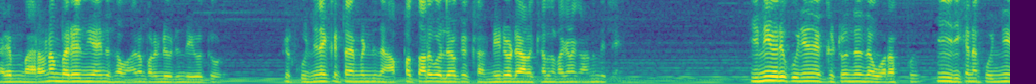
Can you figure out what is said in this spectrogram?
കാര്യം മരണം വരെ നീ അതിന് സമാനം പറയേണ്ടി വരും ദൈവത്തോട്. ഒരു കുഞ്ഞിനെ കിട്ടാൻ വേണ്ടി നാൽപ്പത്താറ് കൊല്ലമൊക്കെ കണ്ണീരോടെ ആൾക്കാർ നടക്കണ കാണുന്നില്ലേ? ഇനി ഒരു കുഞ്ഞിനെ കിട്ടുമെന്ന് എന്താ ഉറപ്പ്? ഈ ഇരിക്കുന്ന കുഞ്ഞ്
